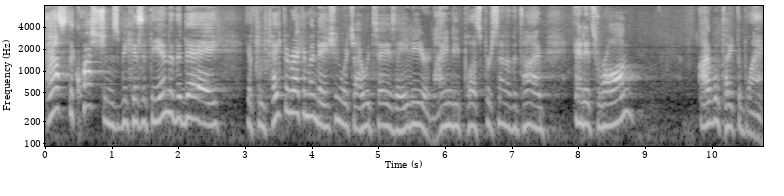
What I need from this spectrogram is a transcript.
ask the questions because at the end of the day, if we take the recommendation, which I would say is 80 or 90 plus percent of the time, and it's wrong, I will take the blame.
